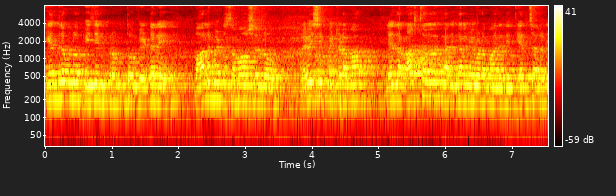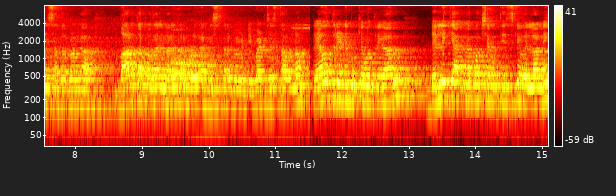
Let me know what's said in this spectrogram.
కేంద్రంలో బీజేపీ ప్రభుత్వం వెంటనే పార్లమెంటు సమావేశంలో ప్రవేశపెట్టడమా లేదా రాష్ట్రాలకు అధికారం ఇవ్వడమా అనేది తేల్చాలని సందర్భంగా భారత ప్రధాని నరేంద్ర మోడీ గారిని సందర్భంగా డిమాండ్ చేస్తా ఉన్నాం. రేవంత్ రెడ్డి ముఖ్యమంత్రి గారు ఢిల్లీకి అఖిలపక్షాన్ని తీసుకువెళ్ళాలని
